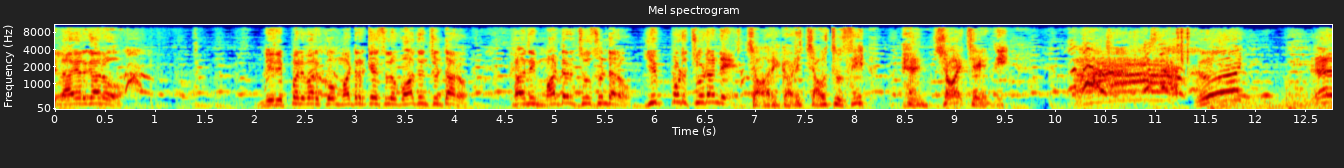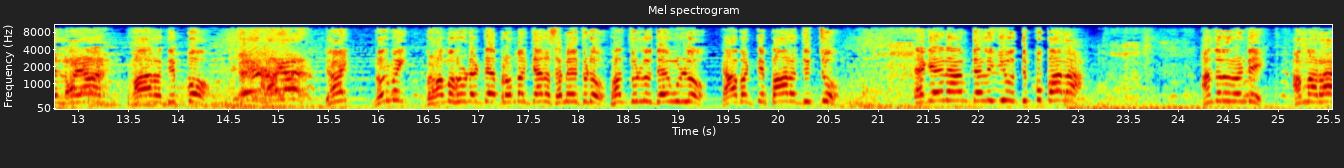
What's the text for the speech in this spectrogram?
రండి లాయర్ గారు. మీరు ఇప్పటి వరకు మర్డర్ కేసులు వాదించుంటారు కానీ మర్డర్ చూసుండరు. ఇప్పుడు చూడండి. చారిగాడి చావు చూసి ఎంజాయ్ చేయండి. ఏ లాయర్! పారదిప్పు ఏ లాయర్! నొరుమై! బ్రాహ్మణుడు అంటే బ్రహ్మజ్ఞాన సమేతుడు పంతుళ్ళు దేవుళ్ళు. కాబట్టి పార దించు అగైన్ ఐఎమ్ టెలింగ్ యూ దిప్పు పార. అందరూ రండి. అమ్మారా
